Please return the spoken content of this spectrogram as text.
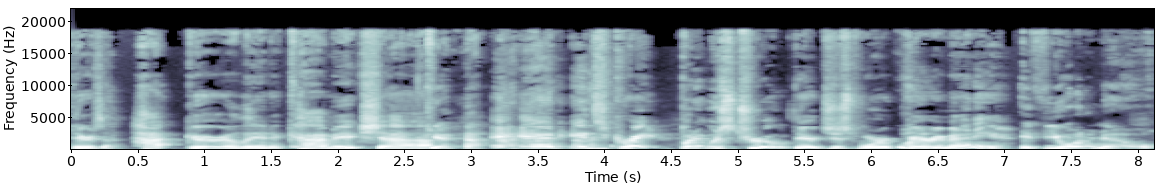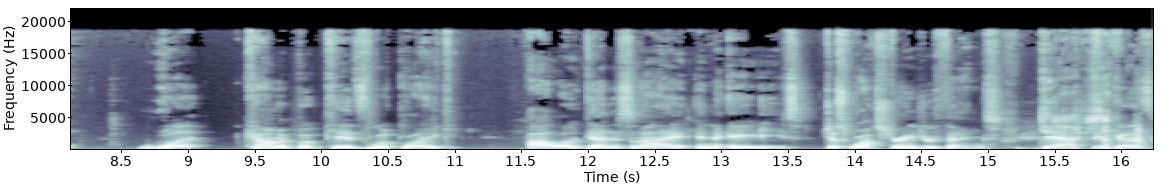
there's a hot girl in a comic shop. And it's great. But it was true. There just weren't very many. If you want to know what comic book kids looked like, a la Dennis and I in the 80s, just watch Stranger Things. Yeah. because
